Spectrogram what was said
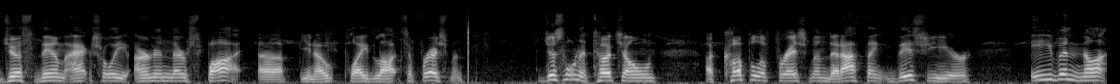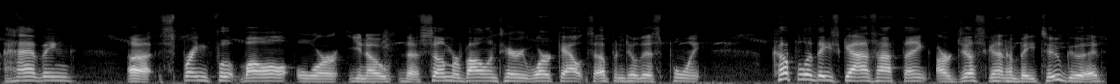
just them actually earning their spot. You know, played lots of freshmen. Just want to touch on a couple of freshmen that I think this year, even not having uh, spring football or you know the summer voluntary workouts up until this point, a couple of these guys I think are just going to be too good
